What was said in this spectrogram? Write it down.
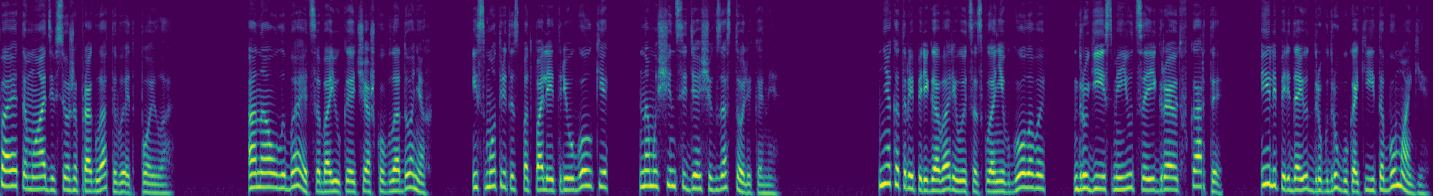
поэтому Ади все же проглатывает пойло. Она улыбается, баюкая чашку в ладонях, и смотрит из-под полей треуголки на мужчин, сидящих за столиками. Некоторые переговариваются, склонив головы, другие смеются и играют в карты или передают друг другу какие-то бумаги.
